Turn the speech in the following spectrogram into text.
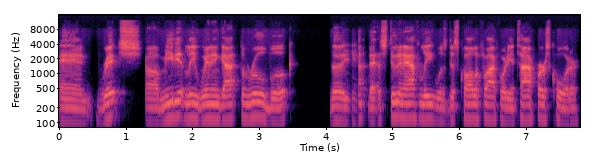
And Rich immediately went and got the rule book. The, the student athlete was disqualified for the entire first quarter.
